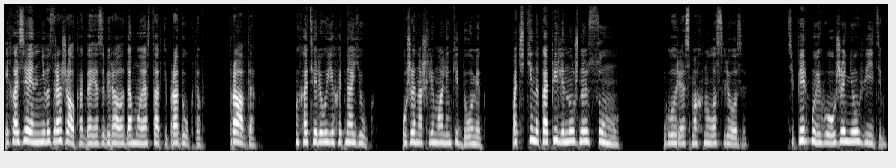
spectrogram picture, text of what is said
И хозяин не возражал, когда я забирала домой остатки продуктов. Правда, мы хотели уехать на юг, уже нашли маленький домик, Почти накопили нужную сумму. Глория смахнула слезы. Теперь мы его уже не увидим.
